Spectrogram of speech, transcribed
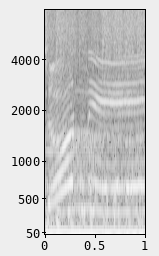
জনী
